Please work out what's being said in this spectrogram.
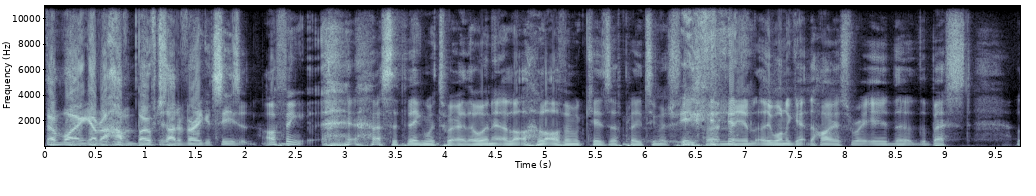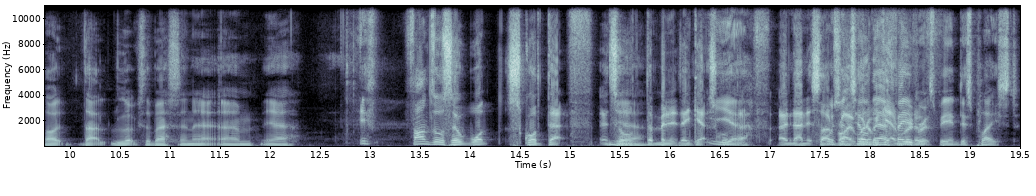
Ben White and Gabriel haven't both just had a very good season. I think that's the thing with Twitter, though, isn't it? A lot, a lot of them are kids that play too much FIFA, and they they want to get the highest rated, the the best, like that looks the best in it. Um, yeah, If Fans also want squad depth until Yeah. the minute they get squad Yeah. depth, and then it's like, it's right, until when are we their getting rid favourites of? being displaced.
